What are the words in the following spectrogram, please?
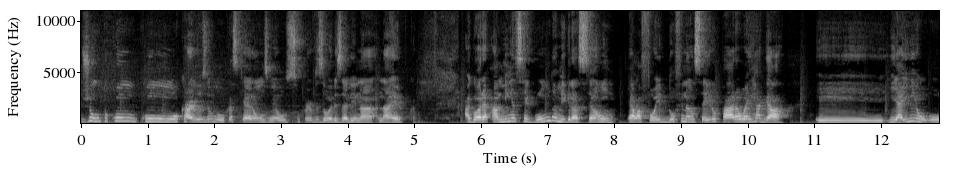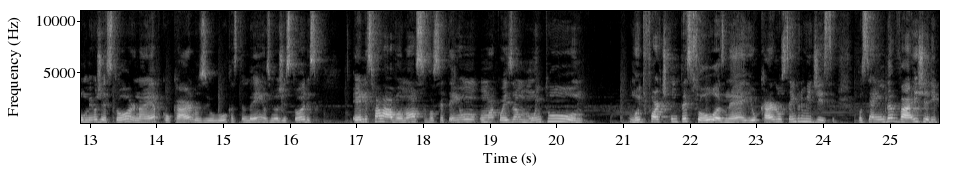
junto com, com o Carlos e o Lucas, que eram os meus supervisores ali na, na época. Agora, a minha segunda migração, ela foi do financeiro para o RH. E, e aí o, o meu gestor, na época, o Carlos e o Lucas também, os meus gestores, eles falavam, nossa, você tem um, uma coisa muito muito forte com pessoas, né? E o Carlos sempre me disse: você ainda vai gerir,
